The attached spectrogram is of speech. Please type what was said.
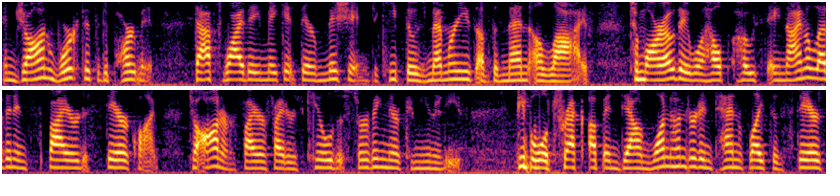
and John worked at the department. That's why they make it their mission to keep those memories of the men alive. Tomorrow, they will help host a 9 11 inspired stair climb to honor firefighters killed serving their communities. People will trek up and down 110 flights of stairs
